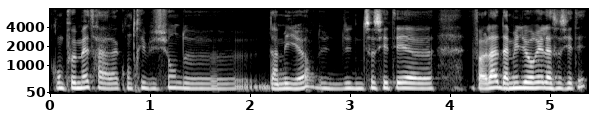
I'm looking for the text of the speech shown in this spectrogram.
qu'on peut mettre à la contribution d'un meilleur, d'une société, euh, d'améliorer la société.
